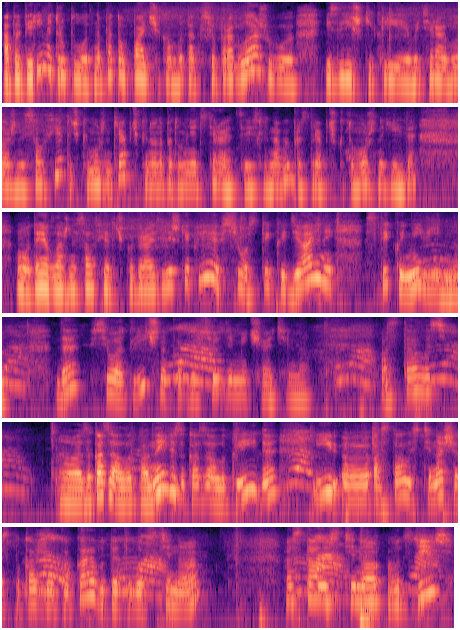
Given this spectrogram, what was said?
а по периметру плотно. Потом пальчиком вот так все проглаживаю, излишки клея вытираю влажной салфеточкой, можно тряпочкой, но она потом не отстирается. Если на выброс тряпочка, то можно ей, да. Вот, а я влажной салфеточкой убираю излишки клея, все, стык идеальный, стыка не видно, да, все отлично, как бы все замечательно осталось а, заказала панели, заказала клей, да, и э, осталась стена. Сейчас покажу, какая вот эта вот стена. Осталась стена вот здесь,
